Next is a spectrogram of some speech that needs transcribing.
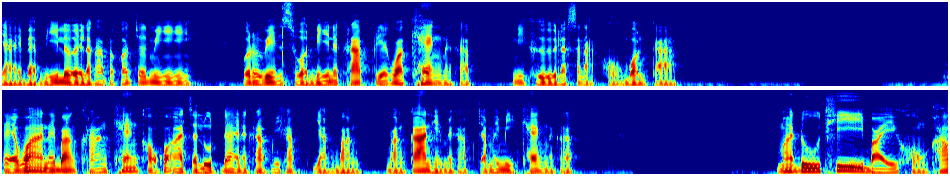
หญ่ ๆ แบบนี้เลยแล้วครับ แล้วก็จะมีบริเวณส่วนนี้นะครับ เรียกว่าแข้งนะครับ นี่คือลักษณะของบอลกาบ แต่ว่าในบางครั้งแข้งเขาก็อาจจะหลุดได้นะครับนี่ครับอย่างบางบางก้านเห็นไหมครับ จะไม่มีแข้งนะครับ มาดูที่ใบของเขา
